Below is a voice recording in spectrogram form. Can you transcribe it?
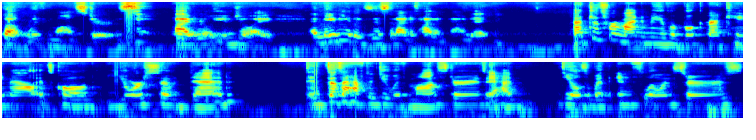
but with monsters. I really enjoy. And maybe it exists and I just haven't found it. That just reminded me of a book that came out. It's called You're So Dead. It doesn't have to do with monsters. It had deals with influencers.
